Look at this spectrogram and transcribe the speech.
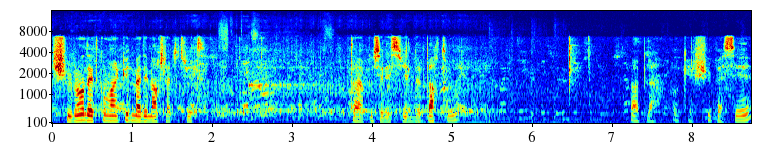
je suis loin d'être convaincu de ma démarche là tout de suite. Putain, en plus il y a des civils de partout. Hop là, ok, je suis passé.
